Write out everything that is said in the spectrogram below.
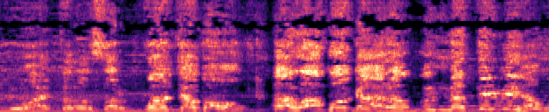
पुआ एथर सरपंच हम आम गाँव उन्नति भी हम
